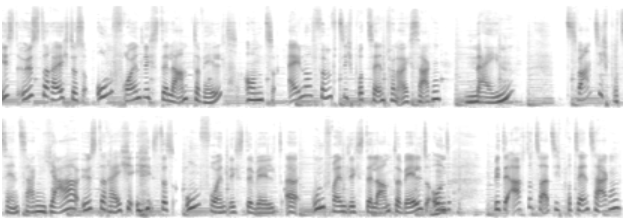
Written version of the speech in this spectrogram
Ist Österreich das unfreundlichste Land der Welt? Und 51 Prozent von euch sagen Nein. 20 Prozent sagen ja, Österreich ist das unfreundlichste, Welt, äh, unfreundlichste Land der Welt. Und bitte 28 Prozent sagen,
